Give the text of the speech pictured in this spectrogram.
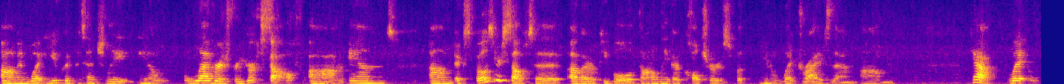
um, and what you could potentially, you know, leverage for yourself um, and um, expose yourself to other people, not only their cultures, but you know what drives them. Yeah, what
